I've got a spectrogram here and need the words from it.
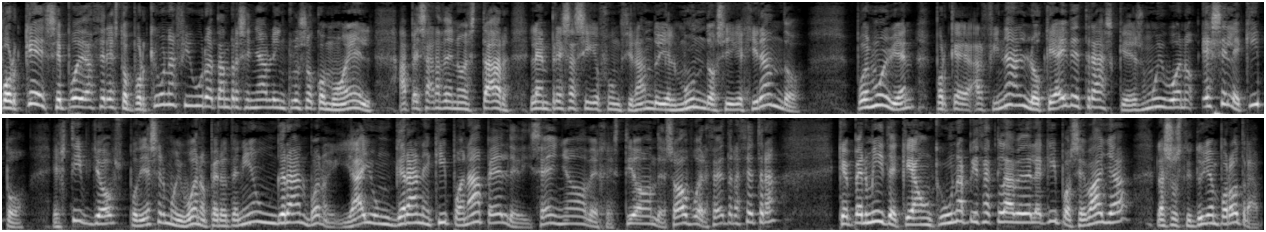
¿Por qué se puede hacer esto? ¿Por qué una figura tan reseñable incluso como él, a pesar de no estar, la empresa sigue funcionando y el mundo sigue girando? Pues muy bien, porque al final lo que hay detrás que es muy bueno es el equipo. Steve Jobs podía ser muy bueno, pero tenía un gran, bueno, y hay un gran equipo en Apple de diseño, de gestión, de software, etcétera, etcétera, que permite que aunque una pieza clave del equipo se vaya, la sustituyen por otra,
